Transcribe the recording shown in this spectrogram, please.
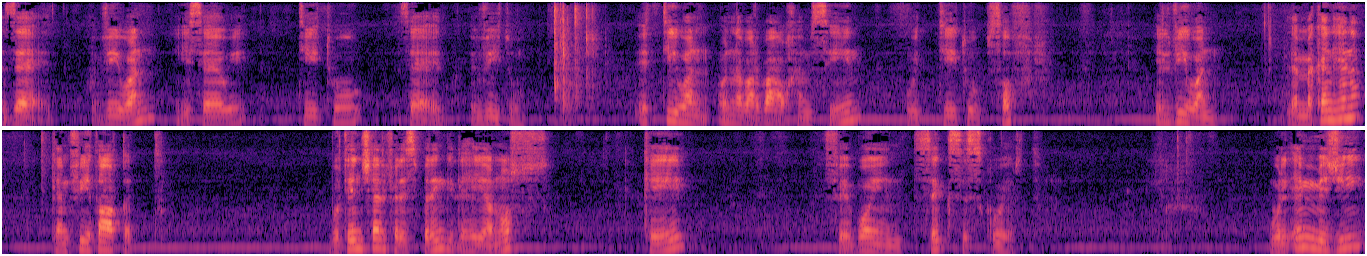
زائد V one يساوي T two زائد V2 ال T 1 قلنا بأربعة وخمسين وال T 2 بصفر. ال V 1 لما كان هنا كان في طاقة potential في ال spring اللي هي نص k في point six squared وال mg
